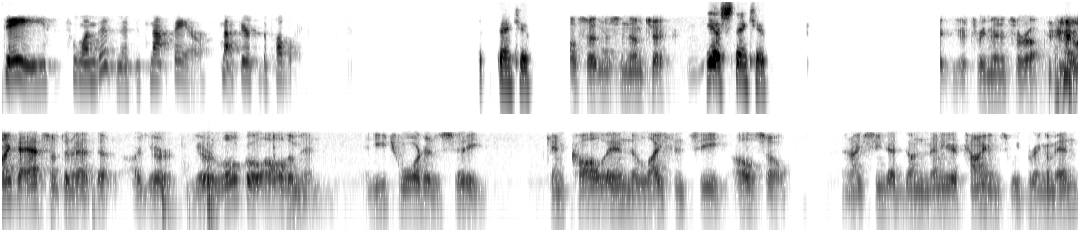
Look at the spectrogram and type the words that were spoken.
days to one business. It's not fair. It's not fair to the public. Thank you. All said, Mr. Nemchek? Mm-hmm. Yes, thank you. Your three minutes are up. I'd like to add something to that, your, your local alderman in each ward of the city can call in the licensee also. And I've seen that done many a times. We bring them in,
